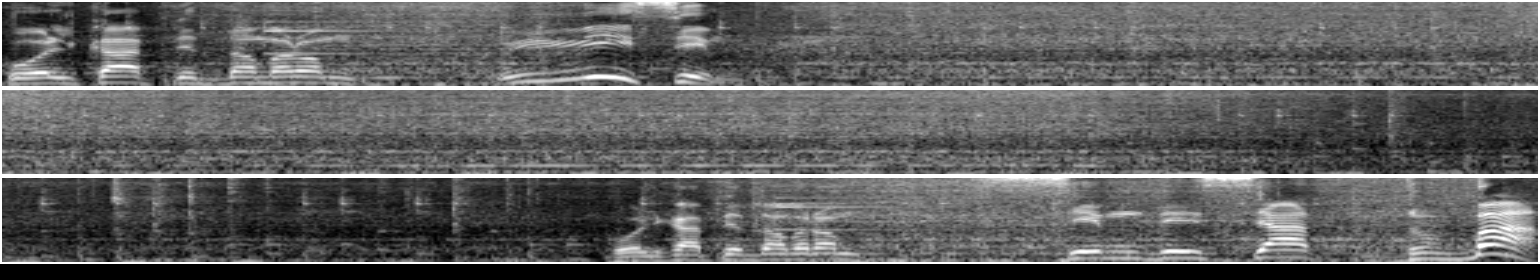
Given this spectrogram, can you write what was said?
Колька під номером 8. Колька під номером 72.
